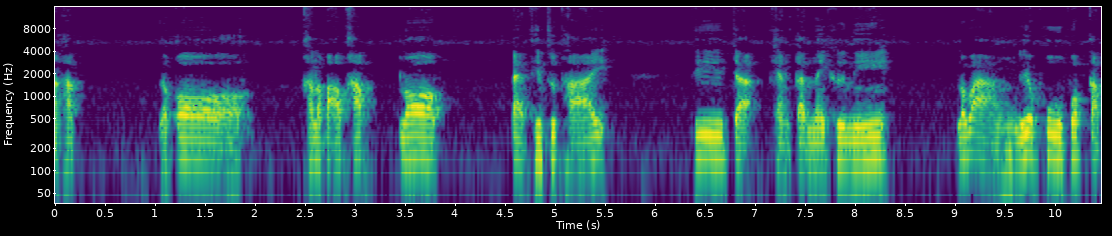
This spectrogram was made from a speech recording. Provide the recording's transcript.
นะครับ แล้วก็คาราบาวครับ รอบ 8 ทีมสุดท้าย ที่จะแข่งกันในคืนนี้ ระหว่างเลี้ยวภูพบกับ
